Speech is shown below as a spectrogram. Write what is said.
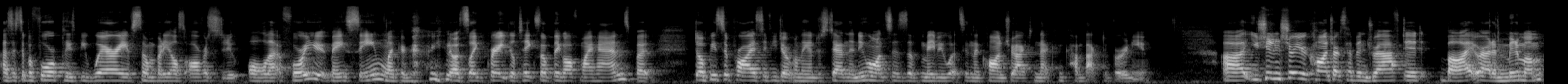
As I said before, please be wary if somebody else offers to do all that for you. It may seem like a, you know, it's like great, you'll take something off my hands, but don't be surprised if you don't really understand the nuances of maybe what's in the contract, and that can come back to burn you. Uh, you should ensure your contracts have been drafted by, or at a minimum,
